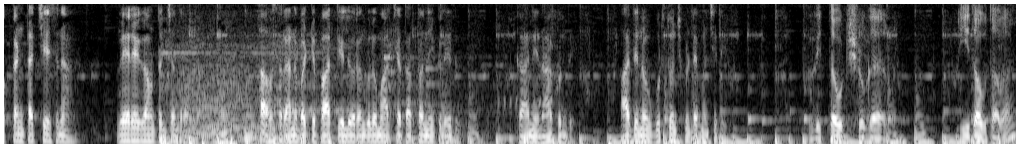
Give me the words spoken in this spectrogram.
ఒక్కని టచ్ చేసినా వేరేగా ఉంటుంది చంద్రం అవసరాన్ని బట్టి పార్టీలు రంగులు మార్చే తత్వం నీకు లేదు. కానీ నాకుంది. అది నువ్వు గుర్తుంచుకుంటే మంచిది. వితౌట్ షుగర్ టీ తాగుతావా?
